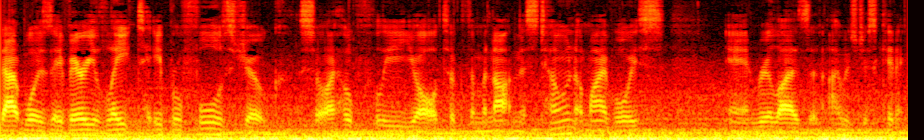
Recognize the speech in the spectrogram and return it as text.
that was a very late April Fool's joke. So I hopefully y'all took the monotonous tone of my voice and realized that I was just kidding.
